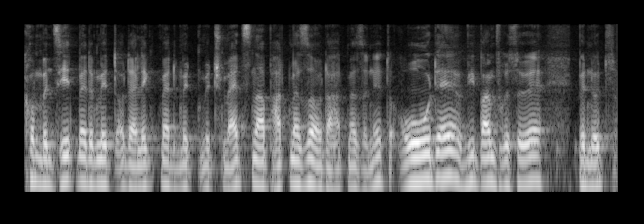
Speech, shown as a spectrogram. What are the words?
kompensiert man damit oder lenkt man damit mit Schmerzen ab, hat man sie oder hat man sie nicht. Oder wie beim Friseur benutzt,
